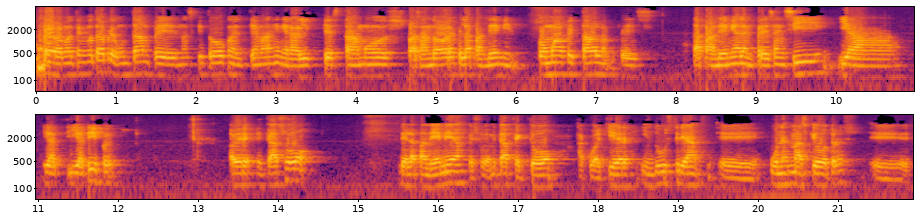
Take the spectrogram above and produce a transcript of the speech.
Bueno, tengo otra pregunta, pues, más que todo con el tema general que estamos pasando ahora, que es la pandemia. ¿Cómo ha afectado la, pues, la pandemia a la empresa en sí y a, y a, y a ti? Pues? A ver, el caso de la pandemia, pues obviamente afectó a cualquier industria, eh, unas más que otras. Eh,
